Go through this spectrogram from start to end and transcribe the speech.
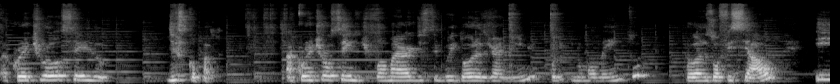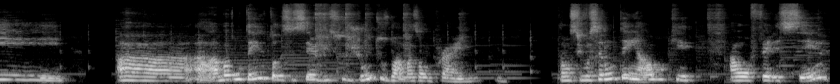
a Crunchyroll sendo. Desculpa. A Crunchyroll sendo tipo, a maior distribuidora de anime no momento, pelo menos oficial, e a, a Amazon tem todos esses serviços juntos do Amazon Prime. Então, se você não tem algo que a oferecer,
